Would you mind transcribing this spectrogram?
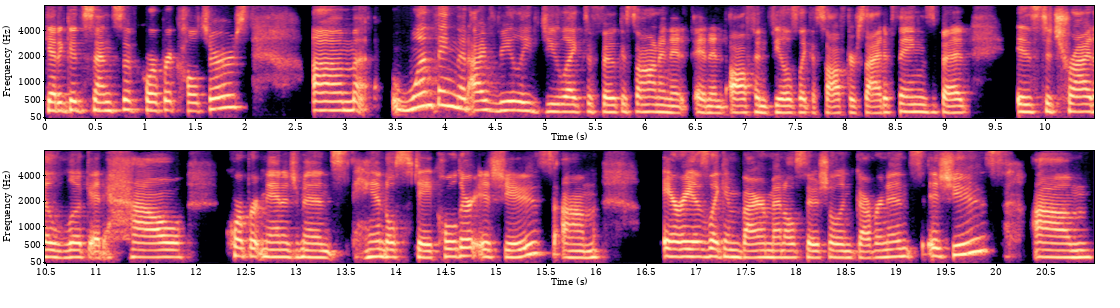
get a good sense of corporate cultures. Um, one thing that I really do like to focus on, and it and it often feels like a softer side of things, but is to try to look at how corporate managements handle stakeholder issues. Um, areas like environmental, social, and governance issues. Um,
